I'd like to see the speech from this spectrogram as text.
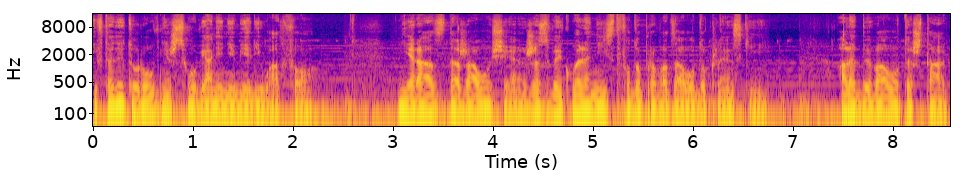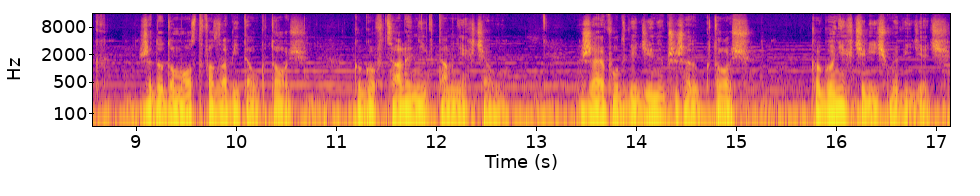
i wtedy to również Słowianie nie mieli łatwo. Nieraz zdarzało się, że zwykłe lenistwo doprowadzało do klęski, ale bywało też tak, że do domostwa zawitał ktoś, kogo wcale nikt tam nie chciał, że w odwiedziny przyszedł ktoś, kogo nie chcieliśmy widzieć,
